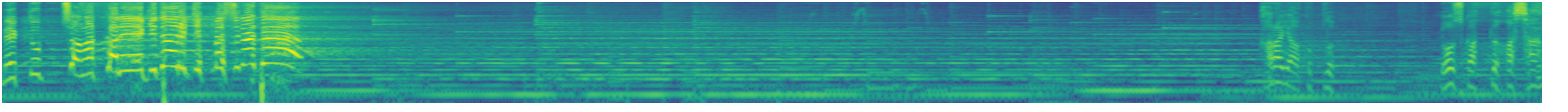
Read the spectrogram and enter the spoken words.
Mektup Çanakkale'ye gider gitmesine de. Kara Yakuplu, Yozgatlı Hasan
